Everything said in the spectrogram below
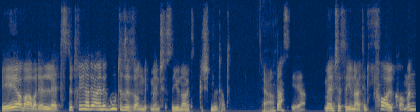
Er war aber der letzte Trainer, der eine gute Saison mit Manchester United gespielt hat. Ja. Dass er Manchester United vollkommen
